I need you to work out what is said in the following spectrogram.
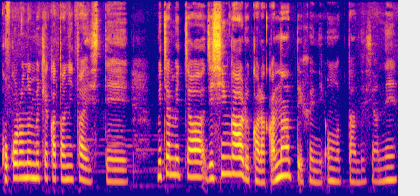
心の向け方に対してめちゃめちゃ自信があるからかなっていうふうに思ったんですよね。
